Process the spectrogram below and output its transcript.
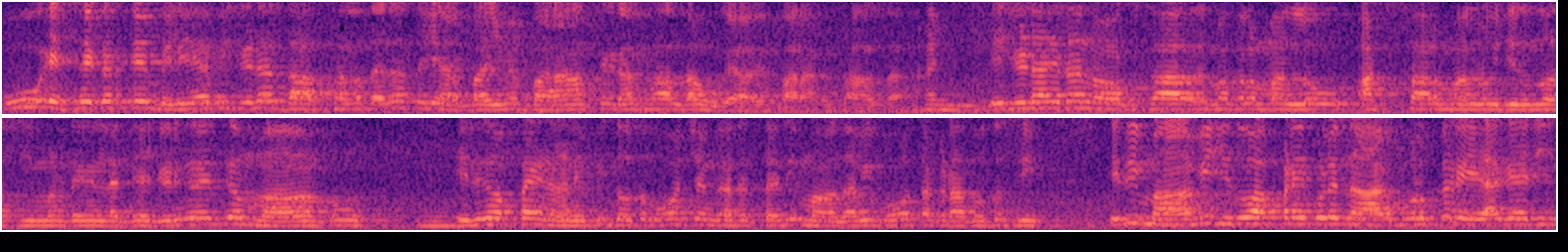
ਉਹ ਇਸੇ ਕਰਕੇ ਮਿਲੀ ਆ ਵੀ ਜਿਹੜਾ 10 ਸਾਲ ਦਾ ਇਹਦਾ ਤਜਰਬਾ ਜਿਵੇਂ 12 13 ਸਾਲ ਦਾ ਹੋ ਗਿਆ ਹੋਵੇ 12 ਕੁ ਸਾਲ ਦਾ। ਹਾਂਜੀ। ਇਹ ਜਿਹੜਾ ਇਹਦਾ 9 ਸਾਲ ਮਤਲਬ ਮੰਨ ਲਓ 8 ਸਾਲ ਮੰਨ ਲਓ ਜਦੋਂ ਦਾ ਸੀਮਨ ਦੇਣ ਲੱਗਿਆ ਜਿਹੜੀਆਂ ਇਹਦੀਆਂ ਮਾਂ ਤੋਂ ਇਹਦੀਆਂ ਭੈਣਾਂ ਨੇ ਵੀ ਦੁੱਧ ਬਹੁਤ ਚੰਗਾ ਦਿੱਤਾ ਇਹਦੀ ਮਾਂ ਦਾ ਵੀ ਬਹੁਤ ਤਕੜਾ ਦੁੱਧ ਸੀ। ਇਹਦੀ ਮਾਂ ਵੀ ਜਦੋਂ ਆਪਣੇ ਕੋਲੇ ਨਾਗਪੁਰ ਘਰੇ ਆ ਗਿਆ ਜੀ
